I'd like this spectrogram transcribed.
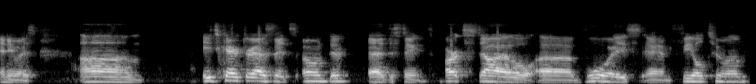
Anyways, um, each character has its own uh, distinct art style, uh, voice, and feel to them.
